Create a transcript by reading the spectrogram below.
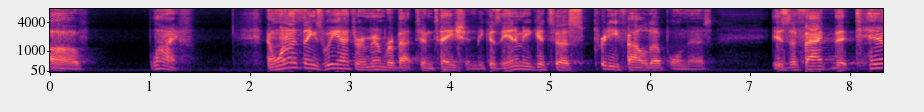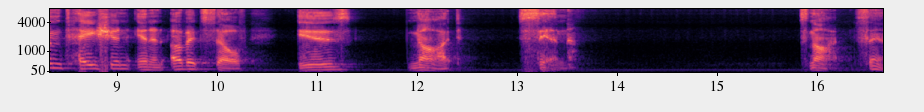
of life. Now, one of the things we have to remember about temptation, because the enemy gets us pretty fouled up on this, is the fact that temptation in and of itself is not sin. It's not sin.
